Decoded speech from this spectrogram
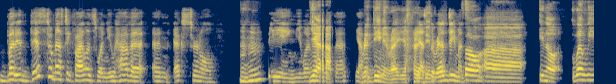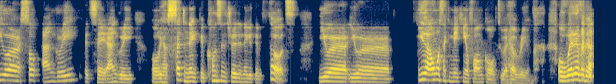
But in this domestic violence one, you have a, an external Mm-hmm. being. You want to Yeah. talk about that? Yeah. Red demon, right? Yeah. red yes, the red demon. So, uh, you know, when you are so angry, let's say angry, or you have such negative, concentrated negative thoughts, you're you're you are almost like making a phone call to a hell realm or wherever the,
